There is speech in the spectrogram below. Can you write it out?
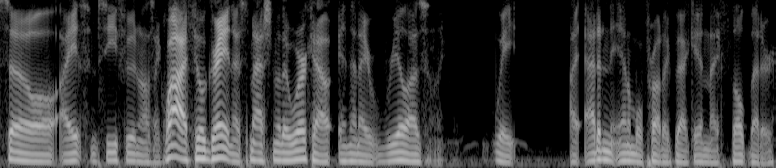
So I ate some seafood and I was like, wow, I feel great. And I smashed another workout. And then I realized, like, wait, I added an animal product back in and I felt better.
